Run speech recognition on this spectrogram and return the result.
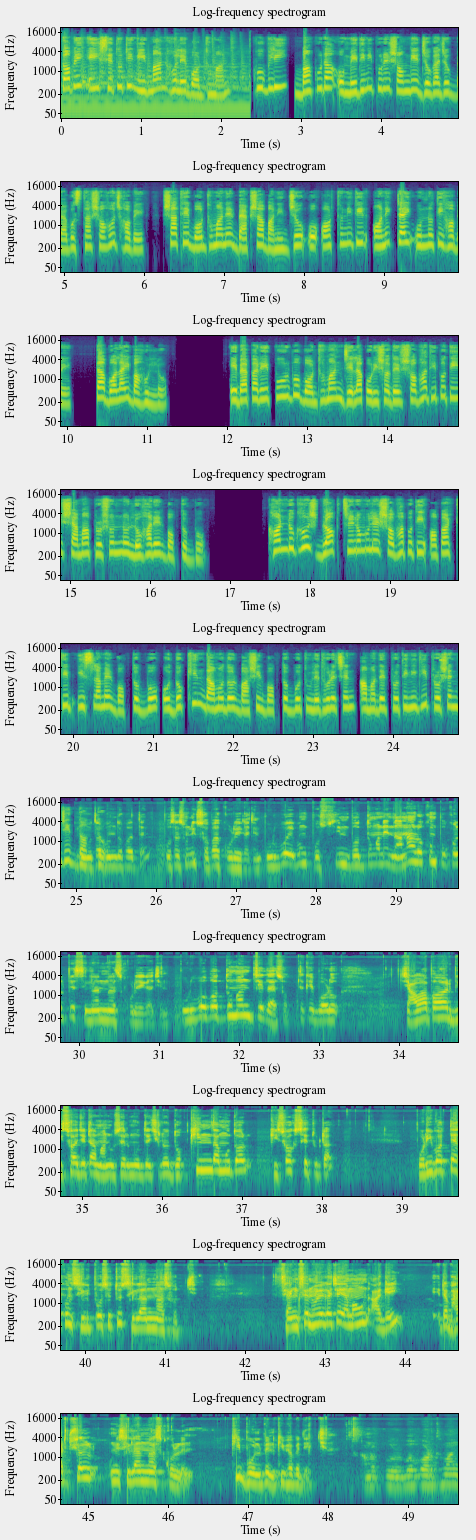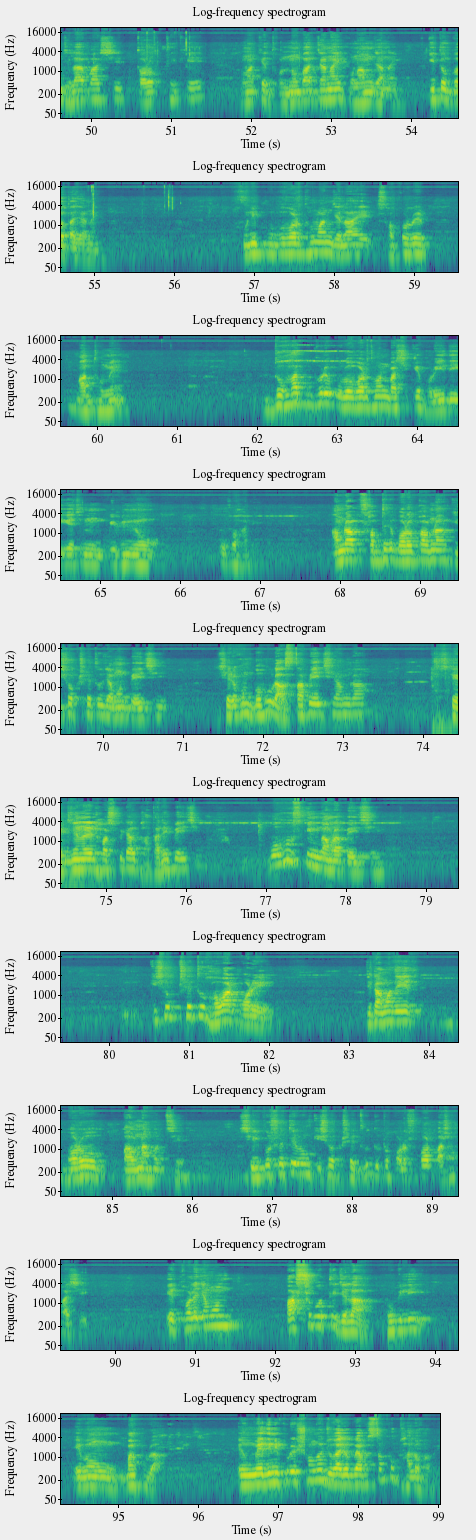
তবে এই সেতুটি নির্মাণ হলে বর্ধমান, হুগলি, বাঁকুড়া ও মেদিনীপুরের সঙ্গে যোগাযোগ ব্যবস্থা সহজ হবে, সাথে বর্ধমানের ব্যবসা বাণিজ্য ও অর্থনীতির অনেকটাই উন্নতি হবে, তা বলাই বাহুল্য। এ ব্যাপারে পূর্ব বর্ধমান জেলা পরিষদের সভাধিপতি শ্যামা প্রসন্ন লোহারের বক্তব্য। খণ্ডঘোষ ব্লক তৃণমূলের সভাপতি অপার্থিব ইসলামের বক্তব্য ও দক্ষিণ দামোদরবাসীর বক্তব্য তুলে ধরেছেন আমাদের প্রতিনিধি প্রসেনজিৎ দত্ত। বন্দ্যোপাধ্যায় প্রশাসনিক সভা করে গেছেন। পূর্ব এবং পশ্চিম বর্ধমানে নানা রকম প্রকল্পের শিলান্যাস করে গেছেন। পূর্ব বর্ধমান জেলায় সব থেকে বড় চাওয়া পাওয়ার বিষয় যেটা মানুষের মধ্যে ছিল দক্ষিণ দামোদর কৃষক সেতুটা। পরিবর্তে এখন শিল্প সেতু শিলান্যাস হচ্ছে। স্যাংশন হয়ে গেছে অ্যামাউন্ট আগেই। এটা ভার্চুয়াল উনি শিলান্যাস করলেন। কি বলবেন, কীভাবে দেখছেন? আমরা পূর্ব বর্ধমান জেলাবাসীর তরফ থেকে ওনাকে ধন্যবাদ জানাই, প্রণাম জানাই, কৃতজ্ঞতা জানাই। উনি পূর্ব বর্ধমান জেলায় সফরের মাধ্যমে দুহাত ভরে পূর্ব বর্ধমানবাসীকে ভরিয়ে দিয়ে গেছেন বিভিন্ন উপহারে। আমরা সব থেকে বড় পাওনা কৃষক সেতু যেমন পেয়েছি সেরকম বহু রাস্তা পেয়েছি আমরা। স্টেট জেনারেল হসপিটাল ভাতারে পেয়েছি। বহু স্কিম আমরা পেয়েছি। কৃষক সেতু হওয়ার পরে যেটা আমাদের বড় পাওনা হচ্ছে, শিল্প সেতু এবং কৃষক সেতু দুটো পরস্পর পাশাপাশি। এর ফলে যেমন পার্শ্ববর্তী জেলা হুগলি এবং বাঁকুড়া এবং মেদিনীপুরের সঙ্গে যোগাযোগ ব্যবস্থা খুব ভালো হবে।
